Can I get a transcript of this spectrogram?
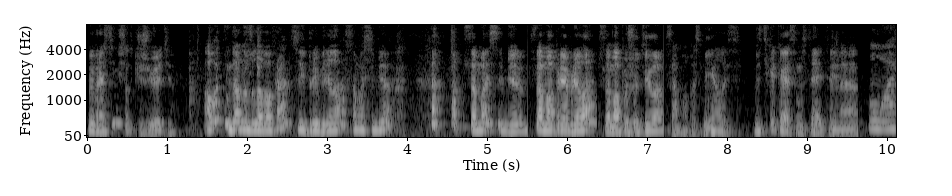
Вы в России все-таки живете? А вот недавно была во Франции и приобрела сама себе. Сама себе. Сама приобрела, сама пошутила, сама посмеялась. Видите, какая самостоятельная. Ой.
